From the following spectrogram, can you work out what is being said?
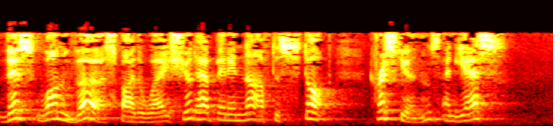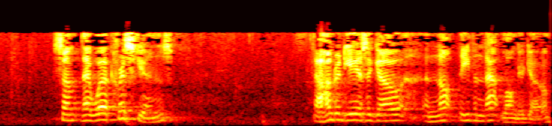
This one verse, by the way, should have been enough to stop Christians, and yes, some, there were Christians a hundred years ago, and not even that long ago,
